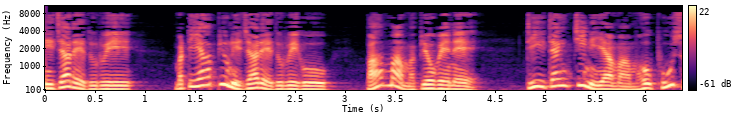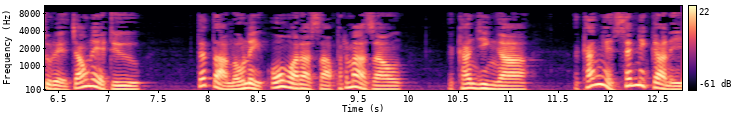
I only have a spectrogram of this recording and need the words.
နေကြတဲ့သူတွေမတရားပြုနေကြတဲ့သူတွေကိုဘာမှမပြောဘဲနဲ့ဒီအတိုင်းကြည့်နေရမှာမဟုတ်ဘူးဆိုတဲ့အကြောင်းနဲ့အတူတက်တာလုံးနေဩဝါဒစာပထမဆုံးအခန်းကြီး9အခန်းငယ်7ကနေ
